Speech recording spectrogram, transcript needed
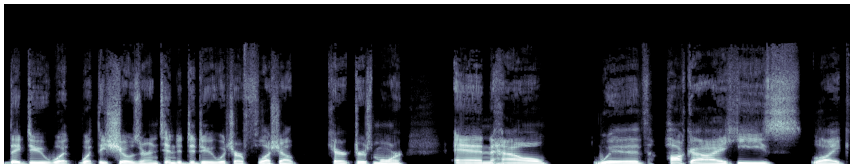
they do what what these shows are intended to do which are flush out characters more and how with hawkeye he's like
